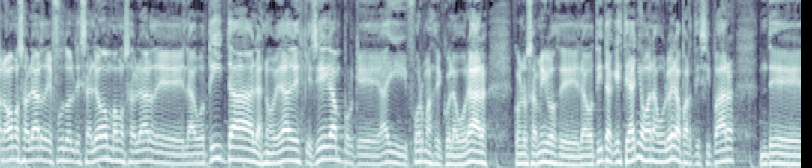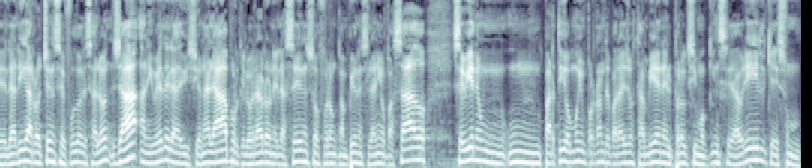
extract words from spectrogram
Bueno, vamos a hablar de fútbol de salón, vamos a hablar de la gotita, las novedades que llegan, porque hay formas de colaborar con los amigos de la gotita que este año van a volver a participar de la Liga Rochense de Fútbol de Salón, ya a nivel de la Divisional A, porque lograron el ascenso, fueron campeones el año pasado. Se viene un, partido muy importante para ellos también el próximo 15 de abril, que es un,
